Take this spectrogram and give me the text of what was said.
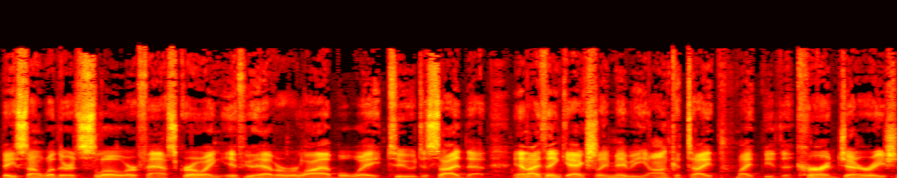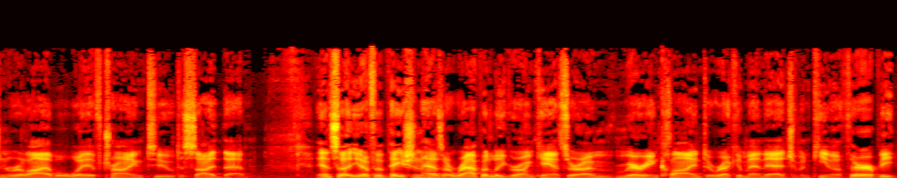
based on whether it's slow or fast growing if you have a reliable way to decide that. And I think actually maybe oncotype might be the current generation reliable way of trying to decide that. And so, you know, if a patient has a rapidly growing cancer, I'm very inclined to recommend adjuvant chemotherapy.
